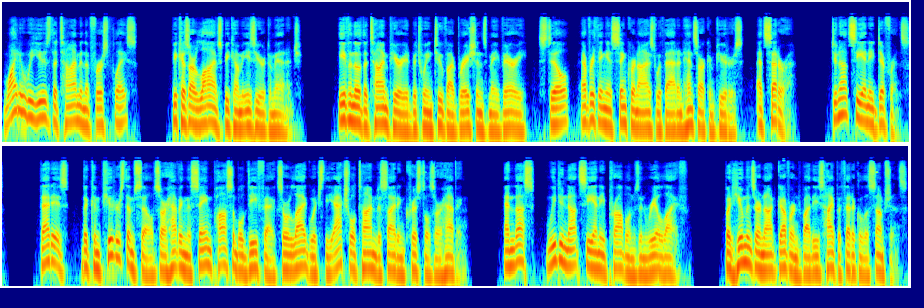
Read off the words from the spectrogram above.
why do we use the time in the first place? Because our lives become easier to manage. Even though the time period between two vibrations may vary, still, everything is synchronized with that and hence our computers, etc. Do not see any difference. That is, the computers themselves are having the same possible defects or lag which the actual time deciding crystals are having. And thus, we do not see any problems in real life. But humans are not governed by these hypothetical assumptions.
